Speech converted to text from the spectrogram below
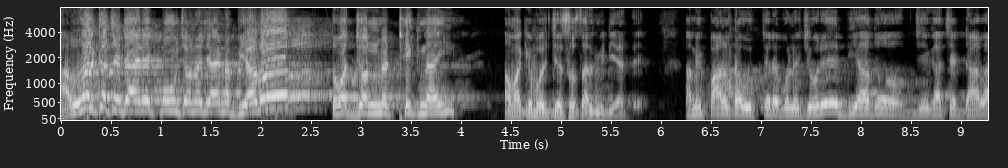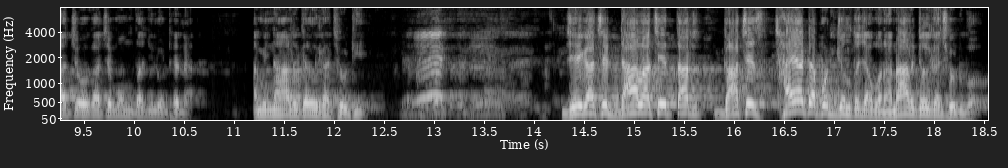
আল্লাহর কাছে ডাইরেক্ট পৌঁছানো যায় না। বিয়াদব, তোমার জন্মের ঠিক নাই। আমাকে বলছে সোশ্যাল মিডিয়াতে আমি পাল্টা উত্তরে বলেছি, ওরে বিয়াদব, যে গাছের ডাল আছে, ও গাছে মমতাজুল ওঠে না। আমি নারকেল গাছে উঠি। যে গাছের ডাল আছে, তার গাছের ছায়াটা পর্যন্ত যাব না, নারকেল গাছে উঠব।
